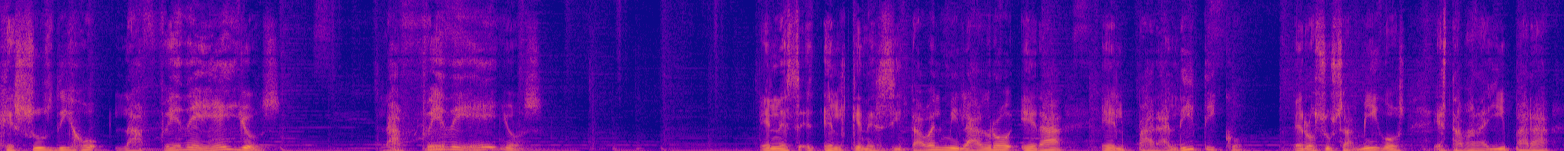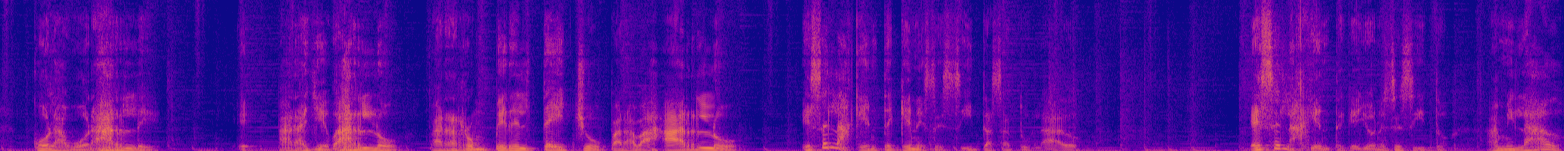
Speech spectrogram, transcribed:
Jesús dijo la fe de ellos, la fe de ellos. El, el, que necesitaba el milagro era el paralítico, pero sus amigos estaban allí para colaborarle, eh, para llevarlo, para romper el techo, para bajarlo. Esa es la gente que necesitas a tu lado. Esa es la gente que yo necesito a mi lado.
